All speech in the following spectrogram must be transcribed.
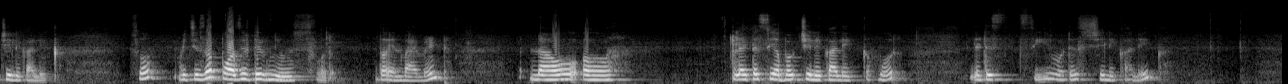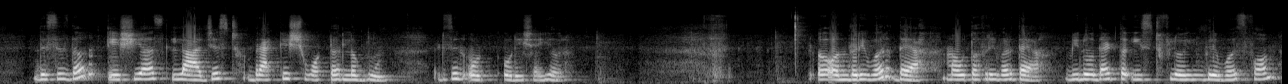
Chilika Lake. So which is a positive news for the environment. Now uh, let us see about Chilika Lake more. Let us see what is Chilika Lake. This is the Asia's largest brackish water lagoon. It is in Odisha here uh, on the river Daya, mouth of river Daya. We know that the east flowing rivers form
